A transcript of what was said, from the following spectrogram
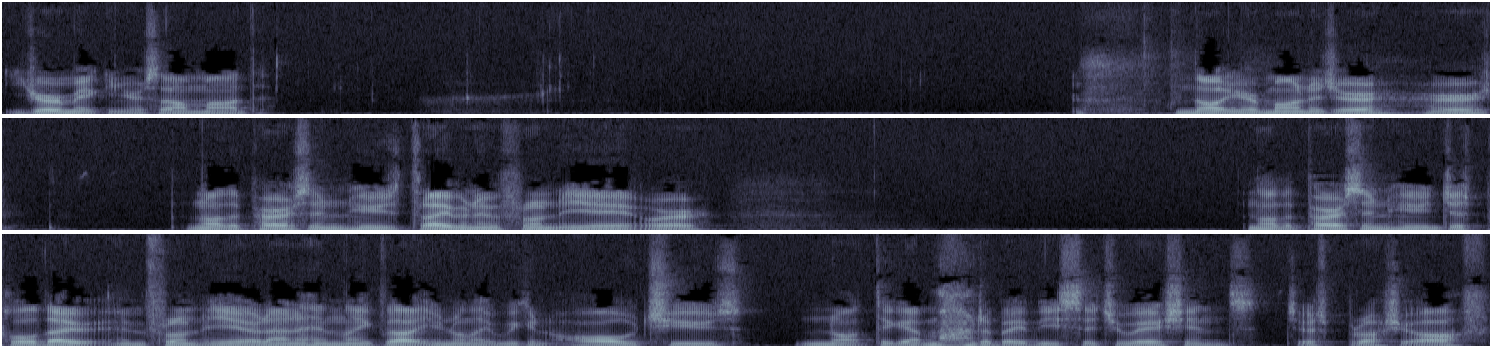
You're making yourself mad. Not your manager or not the person who's driving in front of you or not the person who just pulled out in front of you or anything like that. You know, like we can all choose not to get mad about these situations. Just brush it off.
